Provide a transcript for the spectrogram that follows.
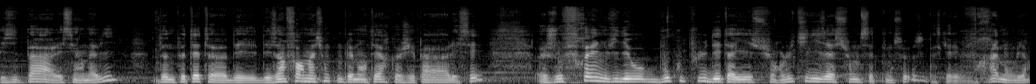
n'hésite pas à laisser un avis donne peut-être euh, des, informations complémentaires que j'ai pas laissées. Euh, je ferai une vidéo beaucoup plus détaillée sur l'utilisation de cette ponceuse, parce qu'elle est vraiment bien.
